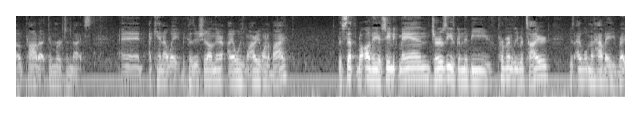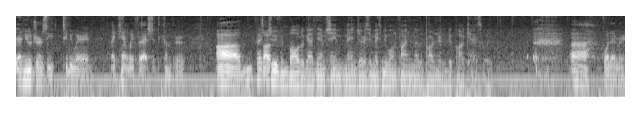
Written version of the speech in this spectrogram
of product and merchandise, and I cannot wait because there's shit on there I always I already want to buy. The Seth, oh, the Shane McMahon jersey is going to be permanently retired because I will not have a, a new jersey to be wearing, and I can't wait for that shit to come through. Um, The fact so- that you even bought a goddamn Shane McMahon jersey makes me want to find another partner to do podcasts with. Uh, whatever.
